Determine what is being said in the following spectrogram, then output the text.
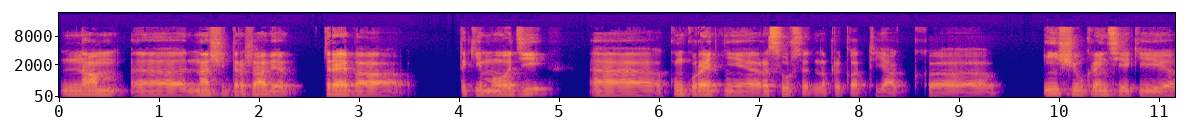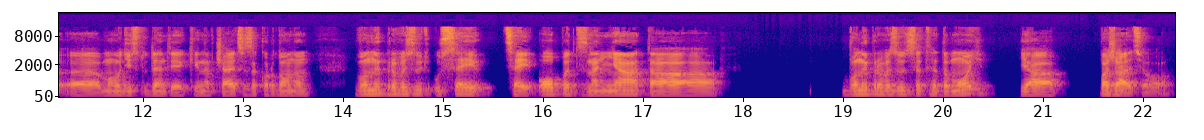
нам, е, нашій державі, треба такі молоді е, конкурентні ресурси, наприклад, як е, інші українці, які е, молоді студенти, які навчаються за кордоном, вони привезуть усей цей опит, знання та вони привезуть це домой. Я бажаю цього.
